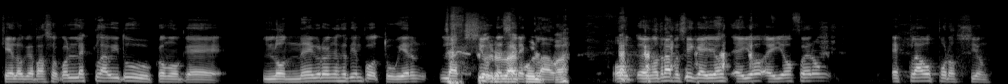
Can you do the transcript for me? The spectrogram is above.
que lo que pasó con la esclavitud, como que los negros en ese tiempo tuvieron la opción de ser esclavos. O en otra, pues sí, que ellos, ellos, ellos fueron esclavos por opción.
